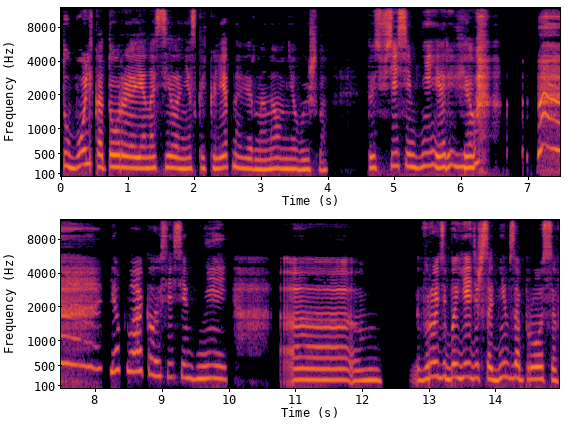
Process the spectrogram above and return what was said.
Ту боль, которую я носила несколько лет, наверное, она у меня вышла. То есть все семь дней я ревела. Я плакала все семь дней. А, вроде бы едешь с одним запросом,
